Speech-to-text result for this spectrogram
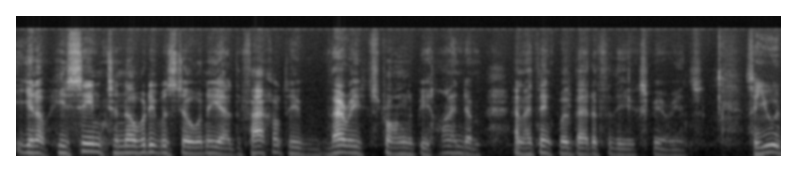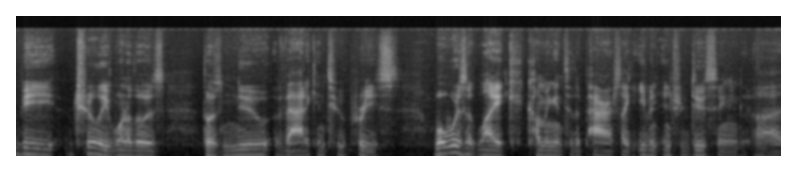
you know, he seemed to know what he was doing. He had the faculty very strongly behind him, and I think we're better for the experience. So you would be truly one of those those new Vatican II priests what was it like coming into the parish, like even introducing uh,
